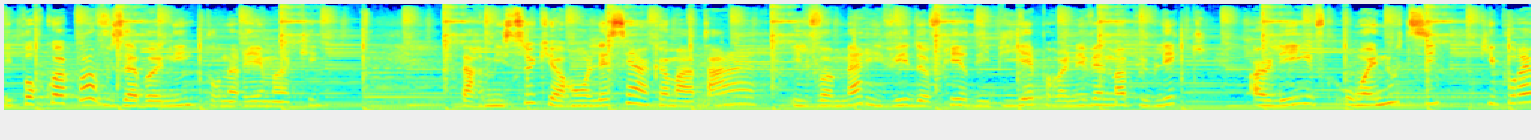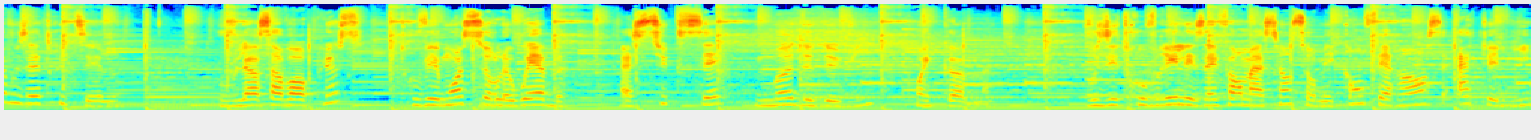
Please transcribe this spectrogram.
Et pourquoi pas vous abonner pour ne rien manquer? Parmi ceux qui auront laissé un commentaire, il va m'arriver d'offrir des billets pour un événement public, un livre ou un outil qui pourrait vous être utile. Vous voulez en savoir plus? Trouvez-moi sur le web à succèsmodedevie.com. Vous y trouverez les informations sur mes conférences, ateliers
